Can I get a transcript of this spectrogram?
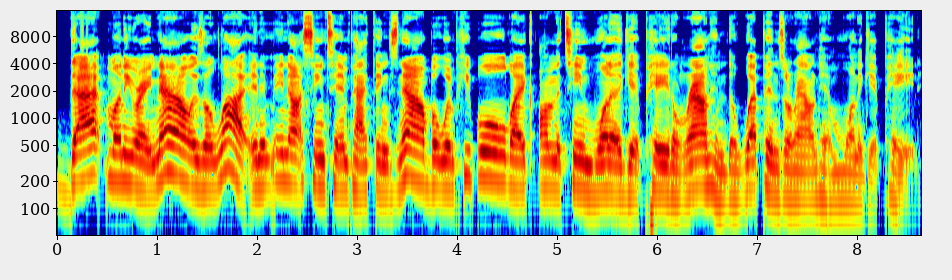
that money right now is a lot and it may not seem to impact things now but when people like on the team want to get paid around him the weapons around him want to get paid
